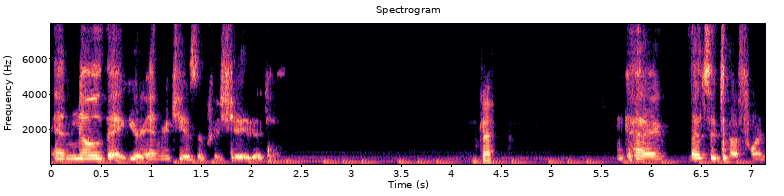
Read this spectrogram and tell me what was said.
and know that your energy is appreciated. Okay. Okay, that's a tough one.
